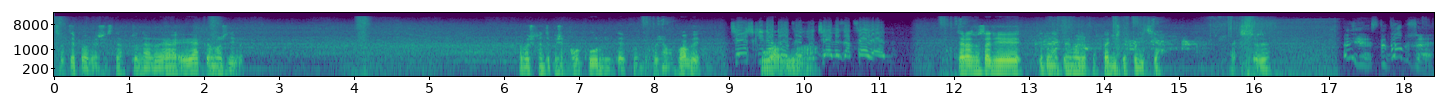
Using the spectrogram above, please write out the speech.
Co ty powiesz? Jestem w tunelu. Ja, jak to możliwe? Albo już piąty poziom. O kurde, piąty poziom głowy. Ciężki Wow, na wow. jedziemy za celem. Teraz w zasadzie jedyny, który może podchodzić to policja. Tak szczerze. Jest dobrze,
